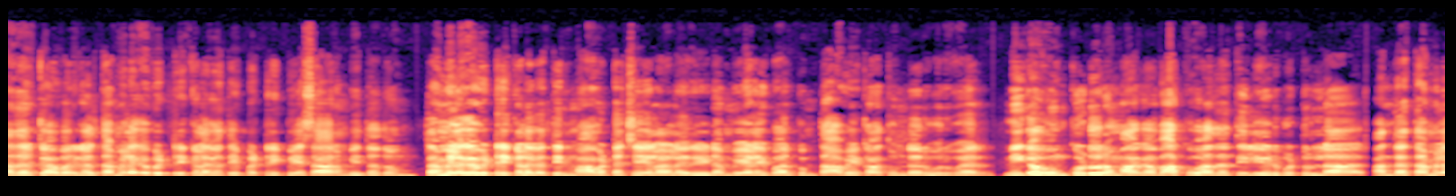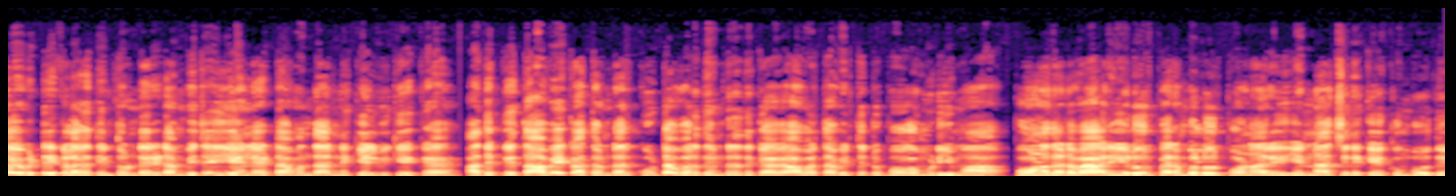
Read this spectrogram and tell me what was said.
அதற்கு அவர்கள் தமிழக வெற்றி கழகத்தை பற்றி பேச ஆரம்பித்ததும் தமிழக வெற்றி கழகத்தின் மாவட்ட செயலாளரிடம் வேலை பார்க்கும் தாவேகா தொண்டர் ஒருவர் மிகவும் கொடூரமாக வாக்குவாதத்தில் ஈடுபட்டுள்ளார். அந்த தமிழக வெற்றி கழகத்தின் தொண்டரிடம் விஜய் ஏன் லேட்டா வந்தார்னு கேள்வி கேட்க அதுக்கு தாவேகா தொண்டர் கூட்டம் வருதுன்றதுக்காக அவர் தவிர்த்துட்டு போக முடியுமா? போன தடவை அரியலூர் பெரம்பலூர் போனாரு என்னாச்சுன்னு கேட்கும்போது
